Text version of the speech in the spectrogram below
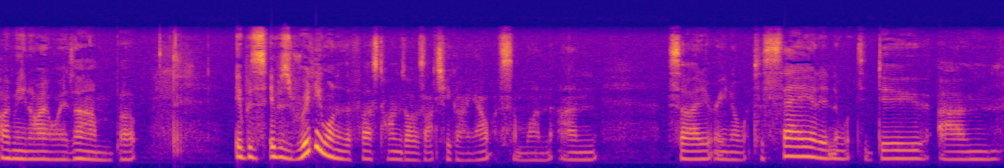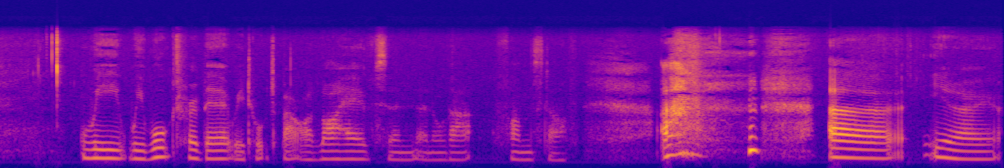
I mean, I always am, but it was it was really one of the first times I was actually going out with someone, and so I didn't really know what to say. I didn't know what to do. Um, we we walked for a bit. We talked about our lives and, and all that fun stuff. Um, uh, you know,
